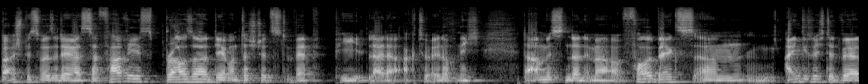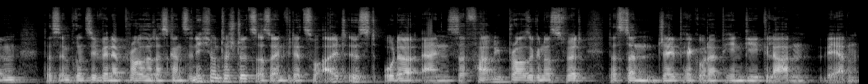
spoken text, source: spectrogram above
beispielsweise der Safaris Browser, der unterstützt WebP leider aktuell noch nicht. Da müssten dann immer Fallbacks ähm, eingerichtet werden, dass im Prinzip, wenn der Browser das Ganze nicht unterstützt, also entweder zu alt ist oder ein Safari-Browser genutzt wird, dass dann JPEG oder PNG geladen werden.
